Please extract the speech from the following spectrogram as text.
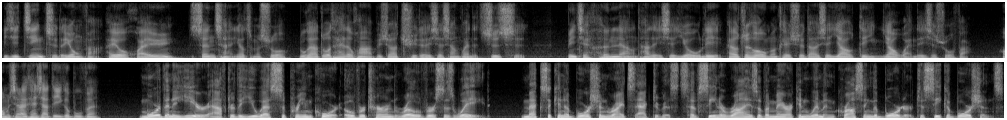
以及禁止的用法。还有怀孕、生产要怎么说？如果要堕胎的话，必须要取得一些相关的支持，并且衡量它的一些优劣。还有最后我们可以学到一些要定、要完的一些说法。好，我们先来看一下第一个部分。More than a year after the U.S. Supreme Court overturned Roe v. Wade, Mexican abortion rights activists have seen a rise of American women crossing the border to seek abortions,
